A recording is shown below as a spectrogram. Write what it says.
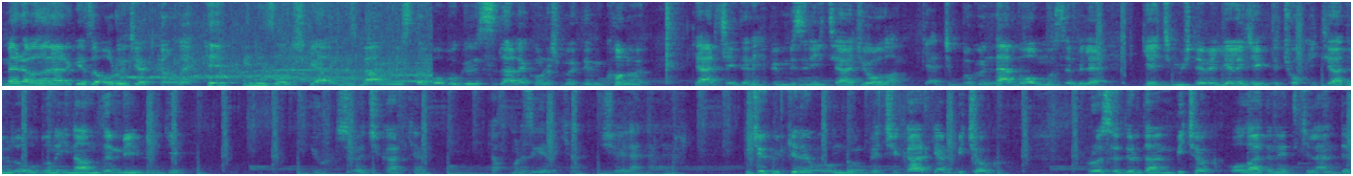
Merhabalar herkese, Orange Chat kanalına hepiniz hoş geldiniz. Ben Mustafa. Bugün sizlerle konuşmak istediğim konu gerçekten hepimizin ihtiyacı olan, gerçi bugünlerde olmasa bile geçmişte ve gelecekte çok ihtiyacımız olduğuna inandığım bir bilgi. Yurt dışına çıkarken yapmanız gereken şeyler neler? Birçok ülkede bulundum ve çıkarken birçok prosedürden, birçok olaydan etkilendim.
